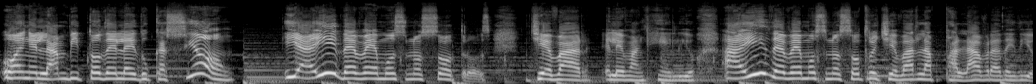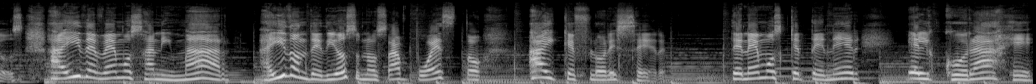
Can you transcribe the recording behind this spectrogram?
o en el ámbito de la educación. Y ahí debemos nosotros llevar el Evangelio. Ahí debemos nosotros llevar la palabra de Dios. Ahí debemos animar Ahí donde Dios nos ha puesto, hay que florecer. Tenemos que tener el coraje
